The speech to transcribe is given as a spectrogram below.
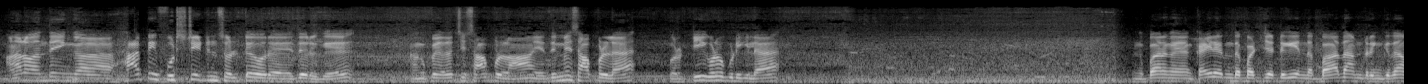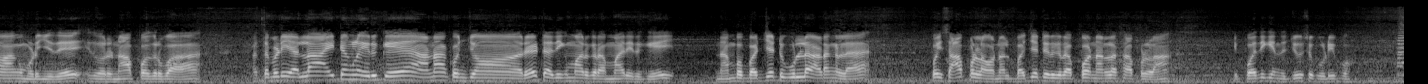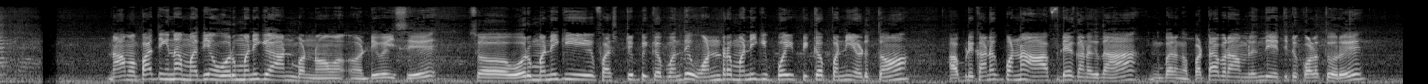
அதனால் வந்து இங்கே ஹாப்பி ஃபுட் ஸ்ட்ரீட்னு சொல்லிட்டு ஒரு இது இருக்குது அங்கே போய் ஏதாச்சும் சாப்பிட்லாம். எதுவுமே சாப்பிடல. ஒரு டீ கூட குடிக்கல. இங்கே பாருங்கள் என் கையில் இருந்த பட்ஜெட்டுக்கு இந்த பாதாம் ட்ரிங்க் தான் வாங்க முடிஞ்சுது. இது ஒரு நாற்பது ரூபா. மற்றபடி எல்லா ஐட்டங்களும் இருக்குது ஆனால் கொஞ்சம் ரேட் அதிகமாக இருக்கிற மாதிரி இருக்குது நம்ம பட்ஜெட்டுக்குள்ளே அடங்கலை. போய் சாப்பிட்லாம். ஒரு நாள் பட்ஜெட் இருக்கிறப்போ நல்லா சாப்பிட்லாம். இப்போதைக்கு இந்த ஜூஸை குடிப்போம். நாம் பார்த்தீங்கன்னா மதியம் ஒரு மணிக்கு ஆன் பண்ணோம் டிவைஸு ஸோ ஒரு மணிக்கு ஃபஸ்ட்டு பிக்கப் வந்து ஒன்றரை மணிக்கு போய் பிக்கப் பண்ணி எடுத்தோம். அப்படி கணக்கு பண்ணால் ஆஃப் டே கணக்கு தான். இங்கே பாருங்கள் பட்டாபுராம்லேருந்து ஏற்றிட்டு குளத்தூர்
